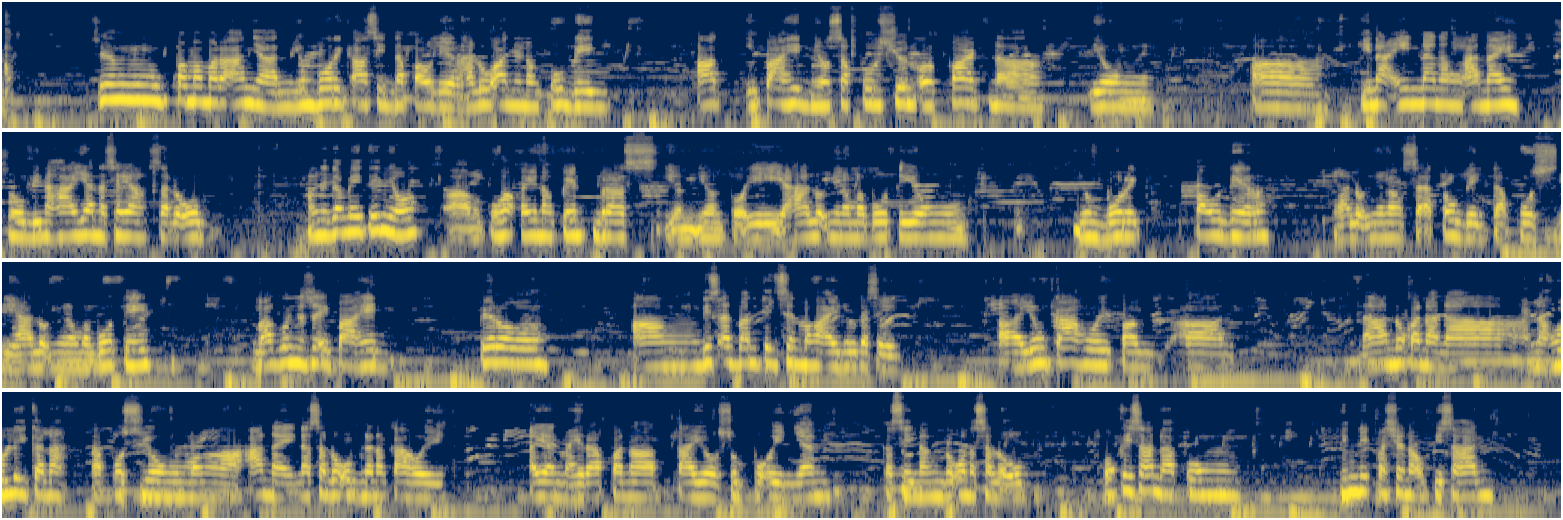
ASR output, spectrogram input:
So yung pamamaraan yan, yung boric acid na powder, haluan nyo ng tubig at ipahid nyo sa portion or part na yung ah, kinain na ng anay. So binahaya na siya sa loob. Ang gagamitin nyo, ah, magkuha kayo ng paintbrush, yun, yun po, ihalo nyo ng mabuti yung yung boric powder, ihalo nyo lang sa tubig, tapos ihalo nyo ng mabuti, bago nyo sa ipahid. Pero, ang disadvantage ng mga idol kasi, ah, yung kahoy pag ah, na ano ka na, na nahuli ka na, tapos yung mga anay nasa loob na ng kahoy, ayan, mahirapan na tayo sumpuin yan kasi nang doon na sa loob. Okay sana kung hindi pa siya naumpisahan.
